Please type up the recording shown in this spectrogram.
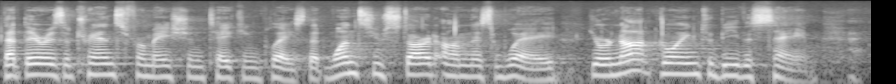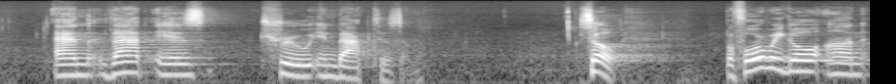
That there is a transformation taking place, that once you start on this way, you're not going to be the same. And that is true in baptism. So, before we go on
